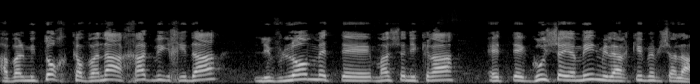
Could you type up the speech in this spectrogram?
אבל מתוך כוונה אחת ויחידה לבלום את uh, מה שנקרא את אה, גוש הימין מלהרכיב ממשלה.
